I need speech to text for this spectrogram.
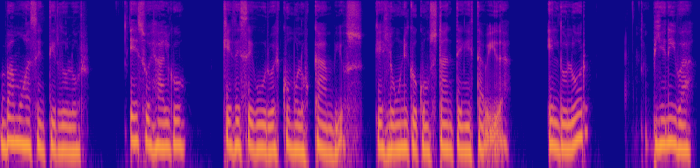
Vamos a sentir dolor. Eso es algo que es de seguro, es como los cambios, que es lo único constante en esta vida. El dolor viene y va,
